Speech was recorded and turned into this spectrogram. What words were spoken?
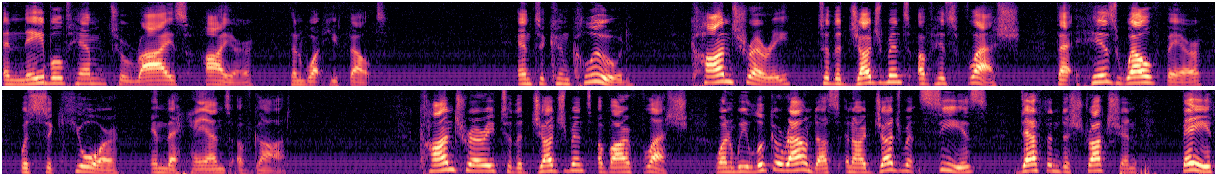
enabled him to rise higher than what he felt. And to conclude, contrary to the judgment of his flesh, that his welfare was secure in the hands of God. Contrary to the judgment of our flesh, when we look around us and our judgment sees death and destruction, faith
